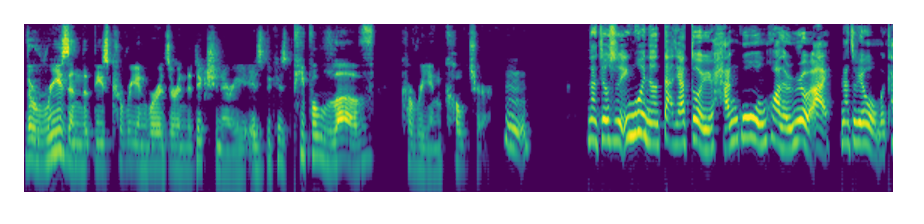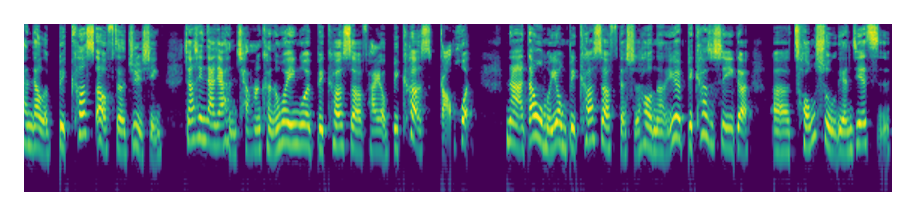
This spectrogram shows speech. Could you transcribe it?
the reason that these Korean words are in the dictionary is because people love Korean culture. Hmm. 那就是因为呢，大家对于韩国文化的热爱。那这边我们看到了 because of 的句型，相信大家很常常可能会因为 because of 还有 because 搞混。那当我们用 because of 的时候呢，因为 because 是一个呃从属连接词，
